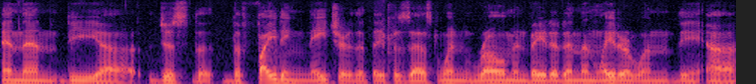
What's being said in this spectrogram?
and then the uh, just the the fighting nature that they possessed when Rome invaded, and then later when the uh,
